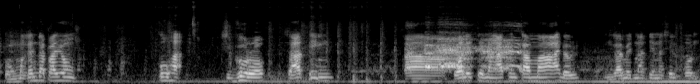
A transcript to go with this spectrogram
Kung maganda pa yung kuha, siguro sa ating ah, quality ng ating kaidol, yung gamit natin na cellphone,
